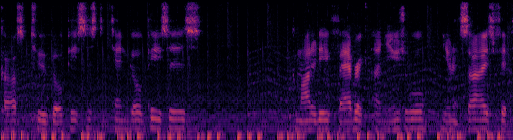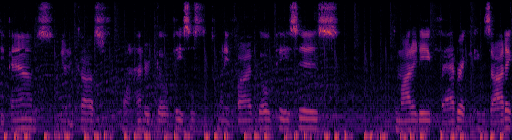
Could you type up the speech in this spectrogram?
cost 2 gold pieces to 10 gold pieces. Commodity fabric unusual. Unit size 50 pounds. Unit cost 100 gold pieces to 25 gold pieces. Commodity fabric exotic.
